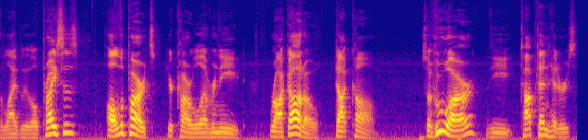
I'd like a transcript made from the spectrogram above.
reliably low prices, all the parts your car will ever need. RockAuto.com. So, who are the top 10 hitters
